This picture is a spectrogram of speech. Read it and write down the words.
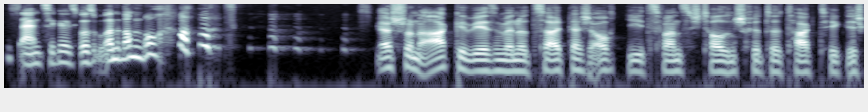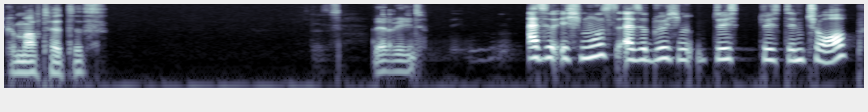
das Einzige ist, was man dann noch hat wäre schon arg gewesen, wenn du zeitgleich auch die 20.000 Schritte tagtäglich gemacht hättest. Wäre wild. Also ich muss, also durch, durch, durch den Job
